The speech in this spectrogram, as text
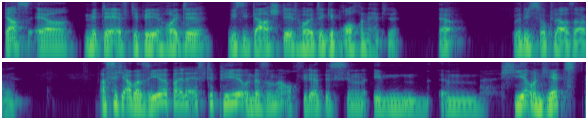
dass er mit der FDP heute, wie sie dasteht, heute gebrochen hätte. Ja, würde ich so klar sagen. Was ich aber sehe bei der FDP, und da sind wir auch wieder ein bisschen im, im Hier und Jetzt,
